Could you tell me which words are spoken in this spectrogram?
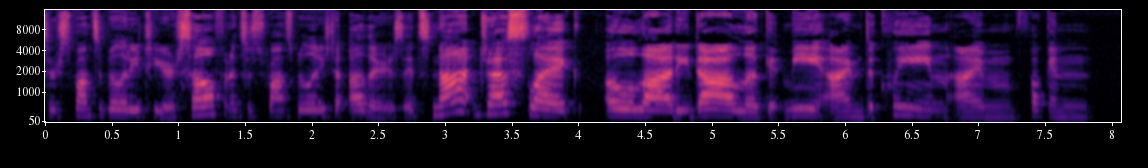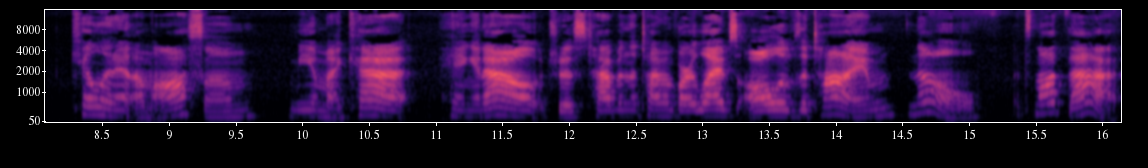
It's responsibility to yourself and it's responsibility to others. It's not just like, oh la di da, look at me, I'm the queen, I'm fucking killing it, I'm awesome. Me and my cat hanging out, just having the time of our lives all of the time. No, it's not that.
